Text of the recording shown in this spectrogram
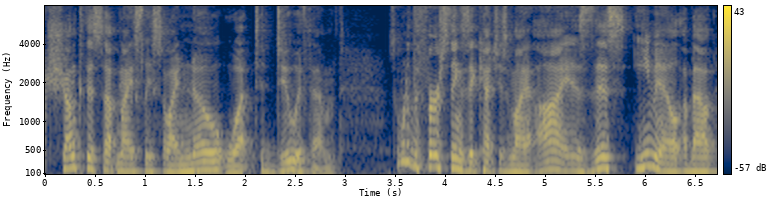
chunk this up nicely so I know what to do with them. So one of the first things that catches my eye is this email about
